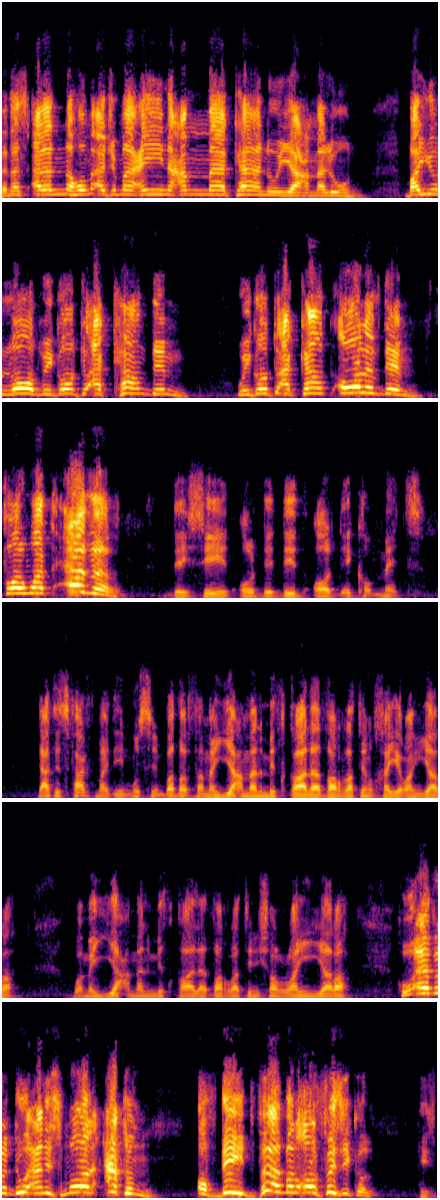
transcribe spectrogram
لَنَسْأَلَنَّهُمْ أَجْمَعِينَ عَمَّا كَانُوا يَعْمَلُونَ By your Lord, we're going to account them. We're going to account all of them for whatever they said or they did or they commit. That is fact, my dear Muslim brother. فَمَنْ يَعْمَلْ مِثْقَالَ ذَرَّةٍ خَيْرًا يَرَهُ وَمَنْ يَعْمَلْ مِثْقَالَ ذَرَّةٍ شَرًّا يَرَهُ Whoever do any small atom of deed, verbal or physical, he's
